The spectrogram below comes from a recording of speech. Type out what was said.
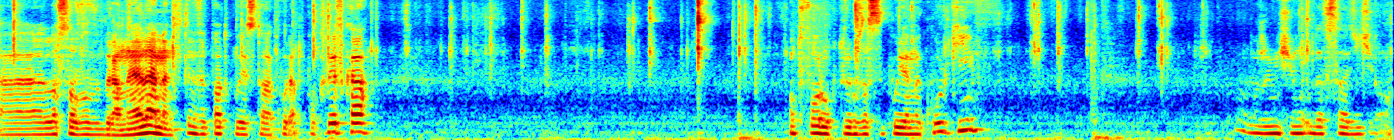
e, losowo wybrany element. W tym wypadku jest to akurat pokrywka. Otworu, którym zasypujemy kulki. Może mi się uda wsadzić. O.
